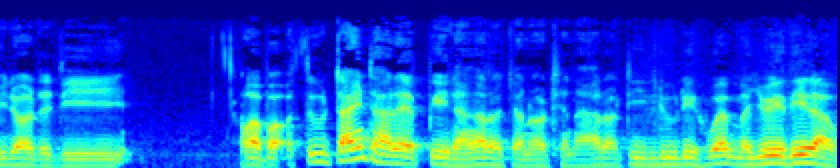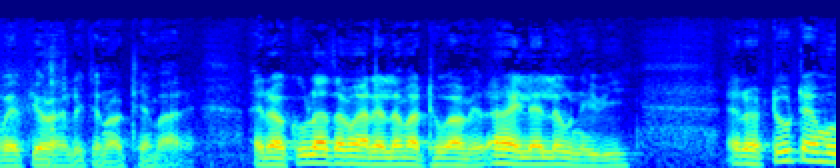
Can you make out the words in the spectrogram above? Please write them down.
ြီးတော့ဒီဟောပေါ့သူတိုင်းထားတဲ့ပေတံကတော့ကျွန်တော်ထင်တာကတော့ဒီလူတွေဟိုဘက်မရွေသေးတာပဲပြောတယ်လို့ကျွန်တော်ထင်ပါတယ်အဲ့တော့ကုလသမဂ္ဂလည်းလက်မှတ်ထိုးရမယ်အဲ့ဒါလည်းလုပ်နေပြီအဲ့တော့တိုးတက်မှု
